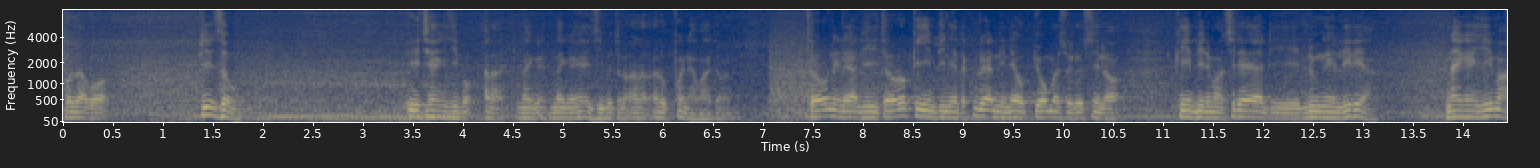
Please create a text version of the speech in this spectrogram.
ဟိုလာပေါ့ပြည်စုံအေဂျင်စီပေါ့အဲ့ဒါနိုင်ငံနိုင်ငံရဲ့အရေးပဲကျွန်တော်အဲ့လိုဖွင့်တာပါကျွန်တော်ကျွန်တော်တို့အနေနဲ့ဒီကျွန်တော်တို့ကရင်ပြည်နယ်တစ်ခုတည်းအနေနဲ့ကိုပြောမယ်ဆိုလို့ရှိရင်တော့ကရင်ပြည်နယ်မှာရှိတဲ့ဒီလူငယ်လေးတွေကနိုင်ငံရေးမှာ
